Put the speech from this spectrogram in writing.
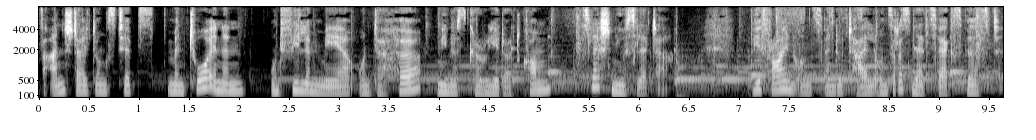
Veranstaltungstipps, MentorInnen und vielem mehr unter her-career.com slash newsletter. Wir freuen uns, wenn du Teil unseres Netzwerks wirst.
